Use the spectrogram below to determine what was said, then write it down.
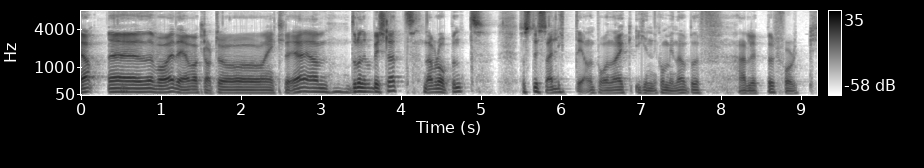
Ja, eh, det var det jeg var klar til å egentlig Jeg, jeg dro ned på Bislett. Der var det åpent. Så stussa jeg litt igjen på når jeg kom inn her. Her løper folk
